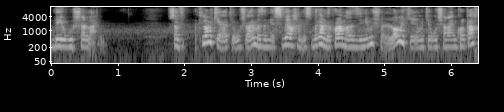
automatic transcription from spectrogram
בירושלים. עכשיו, את לא מכירה את ירושלים, אז אני אסביר לך, אני אסביר גם לכל המאזינים שלא מכירים את ירושלים כל כך.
